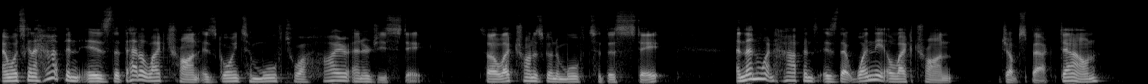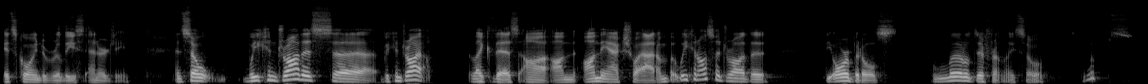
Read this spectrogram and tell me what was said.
And what's going to happen is that that electron is going to move to a higher energy state. So electron is going to move to this state. And then what happens is that when the electron jumps back down, it's going to release energy. And so we can draw this, uh, we can draw like this uh, on, on the actual atom, but we can also draw the, the orbitals a little differently. So, oops.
